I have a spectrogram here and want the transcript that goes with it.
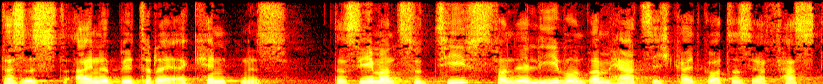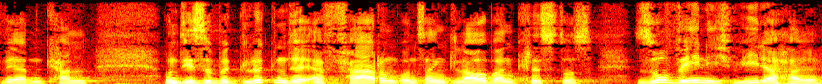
Das ist eine bittere Erkenntnis, dass jemand zutiefst von der Liebe und Barmherzigkeit Gottes erfasst werden kann und diese beglückende Erfahrung und sein Glaube an Christus so wenig Widerhall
